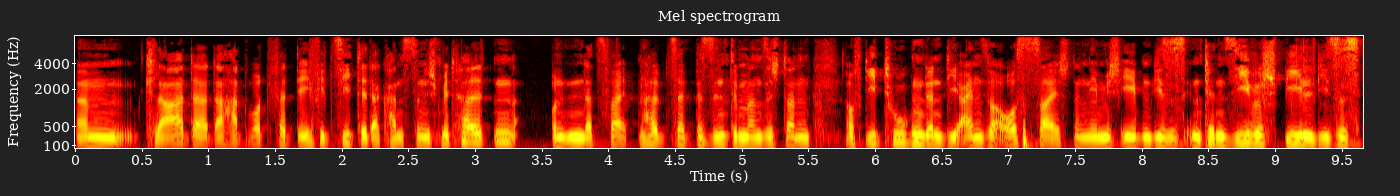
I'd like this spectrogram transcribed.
Ähm, klar, da, da hat Watford Defizite, da kannst du nicht mithalten, und in der zweiten Halbzeit besinnte man sich dann auf die Tugenden, die einen so auszeichnen, nämlich eben dieses intensive Spiel, dieses,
